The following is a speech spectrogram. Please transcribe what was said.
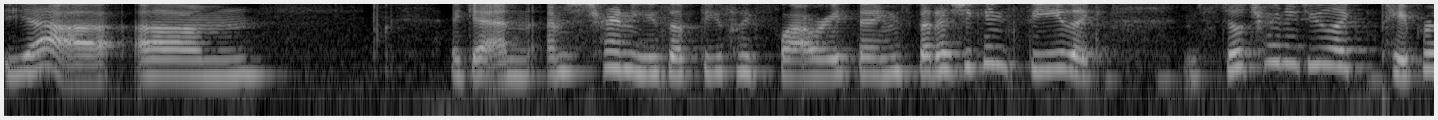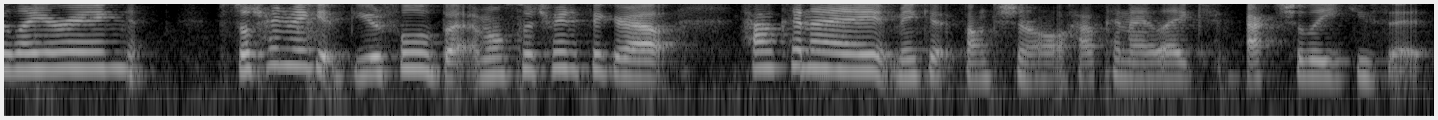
yeah, um, again, I'm just trying to use up these like flowery things. But as you can see, like I'm still trying to do like paper layering. I'm still trying to make it beautiful, but I'm also trying to figure out how can I make it functional? How can I like actually use it?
